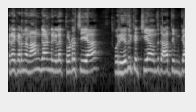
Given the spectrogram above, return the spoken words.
ஏன்னா கடந்த நான்காண்டுகளை தொடர்ச்சியாக ஒரு எதிர்க்கட்சியாக வந்துட்டு அதிமுக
